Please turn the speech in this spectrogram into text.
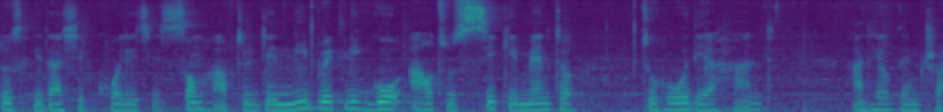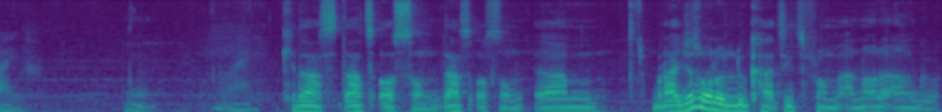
those leadership qualities. Some have to deliberately go out to seek a mentor to hold their hand and help them thrive. Hmm. Right. Okay, that's that's awesome. That's awesome. Um, but I just want to look at it from another angle.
